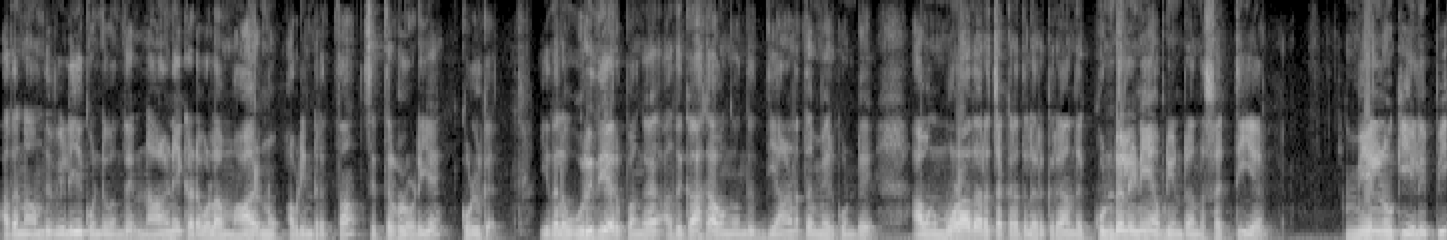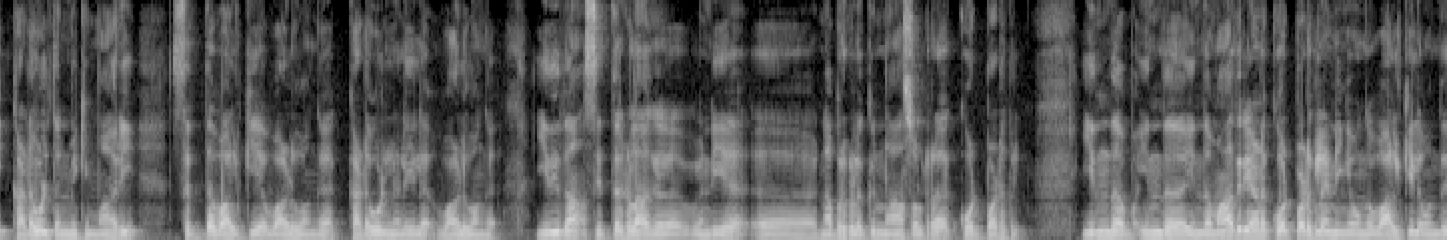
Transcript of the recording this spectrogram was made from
அதை நான் வந்து வெளியே கொண்டு வந்து நானே கடவுளாக மாறணும் அப்படின்றது தான் சித்தர்களுடைய கொள்கை. இதில் உறுதியாக இருப்பாங்க. அதுக்காக அவங்க வந்து தியானத்தை மேற்கொண்டு அவங்க மூலாதார சக்கரத்தில் இருக்கிற அந்த குண்டலினி அப்படின்ற அந்த சக்தியை மேல் நோக்கி எழுப்பி கடவுள் தன்மைக்கு மாறி சித்த வாழ்க்கையை வாழுவாங்க கடவுள் நிலையில் வாழுவாங்க. இதுதான் சித்தர்களாக வேண்டிய நபர்களுக்கு நான் சொல்கிற கோட்பாடுகள். இந்த இந்த இந்த மாதிரியான கோட்பாடுகளை நீங்கள் உங்கள் வாழ்க்கையில் வந்து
